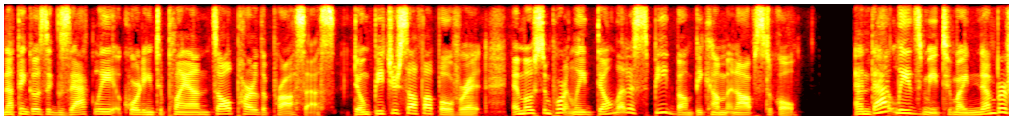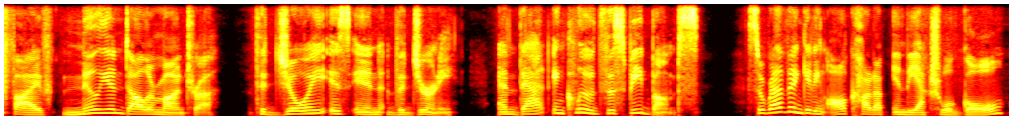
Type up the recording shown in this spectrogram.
Nothing goes exactly according to plan. It's all part of the process. Don't beat yourself up over it. And most importantly, don't let a speed bump become an obstacle. And that leads me to my number five million dollar mantra. The joy is in the journey. And that includes the speed bumps. So rather than getting all caught up in the actual goal,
